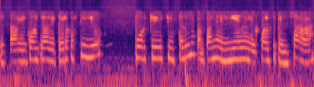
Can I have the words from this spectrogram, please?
estaban en contra de Pedro Castillo porque se instaló una campaña de miedo en el cual se pensaba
